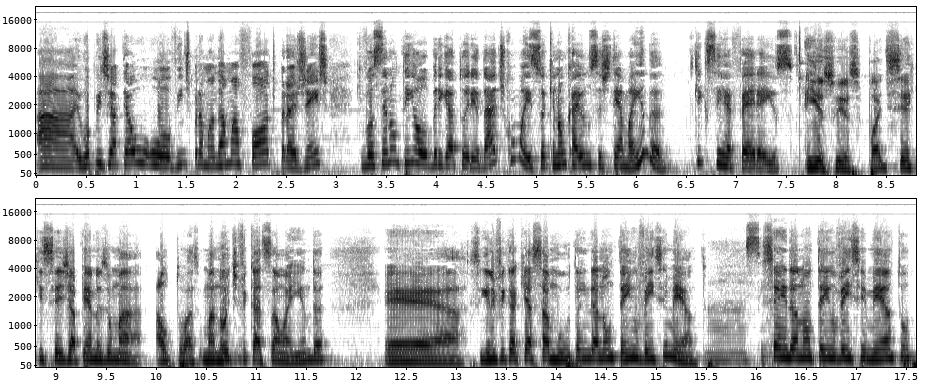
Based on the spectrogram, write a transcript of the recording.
a. Eu vou pedir até o, o ouvinte para mandar uma foto pra gente que você não tem a obrigatoriedade. Como é isso? Aqui não caiu no sistema ainda? O que, que se refere a isso? Isso, isso. Pode ser que seja apenas uma, uma notificação ainda. É, significa que essa multa ainda não tem o vencimento. Ah, Se ainda não tem o vencimento,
